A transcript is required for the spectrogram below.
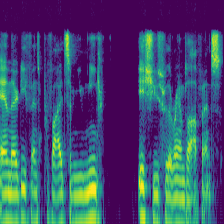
and their defense provides some unique issues for the Rams offense.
